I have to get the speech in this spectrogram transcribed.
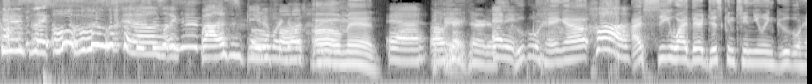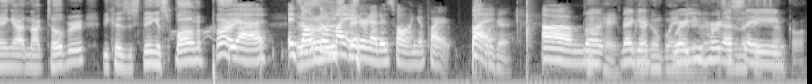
no! he was like, ooh, and I was like, wow, this is Oh beautiful. my gosh. Oh man. Yeah. Okay, Okay. there it is. And it- Google Hangout. Huh. I see why they're discontinuing Google Hangout in October because this thing is falling apart. Yeah. It's also my internet is falling apart. But, okay, um, but Hey, Megan, where it. you This heard us isn't a FaceTime saying call.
